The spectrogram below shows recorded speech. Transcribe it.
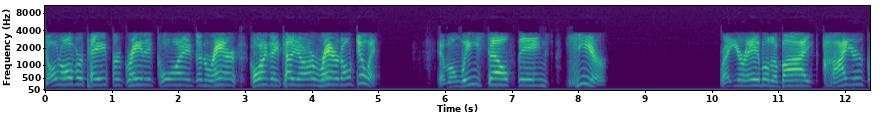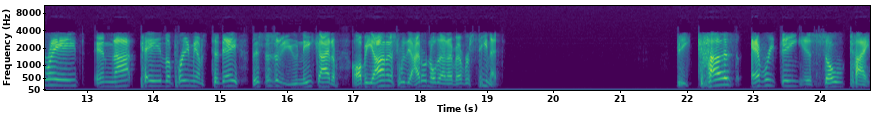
Don't overpay for graded coins and rare coins they tell you are rare. Don't do it. And when we sell things here, right, you're able to buy higher grades and not pay the premiums. Today, this is a unique item. I'll be honest with you, I don't know that I've ever seen it. Because everything is so tight.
